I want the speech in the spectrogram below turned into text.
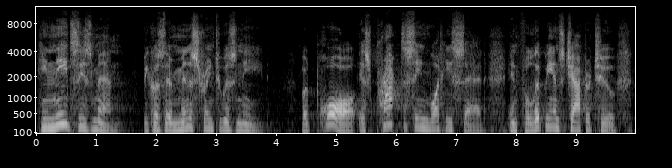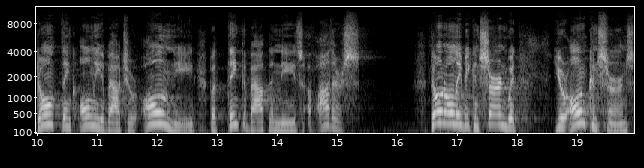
He needs these men because they're ministering to his need. But Paul is practicing what he said in Philippians chapter 2. Don't think only about your own need, but think about the needs of others. Don't only be concerned with your own concerns,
